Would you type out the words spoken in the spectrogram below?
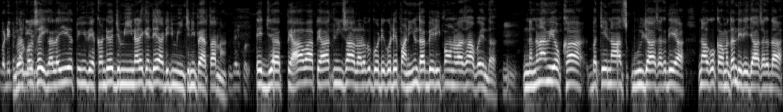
ਵੱਡੀ ਪਰੇਸ਼ਾਨੀ ਬਿਲਕੁਲ ਸਹੀ ਗੱਲ ਹੈ ਜੀ ਤੁਸੀਂ ਵੇਖਣ ਦਿਓ ਜ਼ਮੀਨ ਵਾਲੇ ਕਹਿੰਦੇ ਸਾਡੀ ਜ਼ਮੀਨ 'ਚ ਨਹੀਂ ਪੈਰ ਧਰਨਾ। ਬਿਲਕੁਲ। ਤੇ ਜ- ਪਿਆ ਵਾ ਪਿਆ ਤੁਸੀਂ ਹਿਸਾਬ ਲਾ ਲਓ ਵੀ ਗੋਡੇ ਗੋਡੇ ਪਾਣੀ ਹੁੰਦਾ ਬੇੜੀ ਪਾਉਣ ਵਾਲਾ ਹਿਸਾਬ ਹੋ ਜਾਂਦਾ। ਲੰਘਣਾ ਵੀ ਔਖਾ ਬੱਚੇ ਨਾ ਸਕੂਲ ਜਾ ਸਕਦੇ ਆ ਨਾ ਕੋ ਕੰਮ ਧੰਦੇ ਤੇ ਜਾ ਸਕਦਾ।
